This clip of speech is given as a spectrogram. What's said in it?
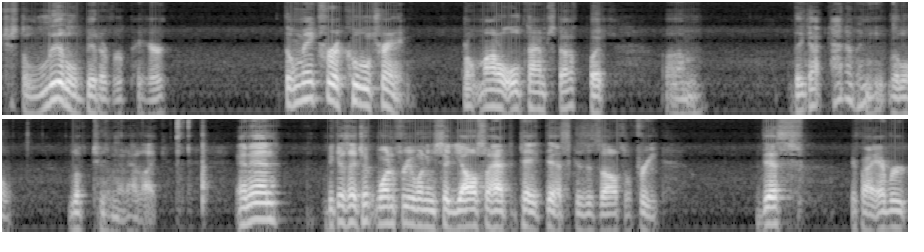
just a little bit of repair. They'll make for a cool train. I don't model old time stuff, but um, they got kind of a neat little look to them that I like. And then, because I took one free one, he said, you also have to take this because it's also free. This, if I ever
